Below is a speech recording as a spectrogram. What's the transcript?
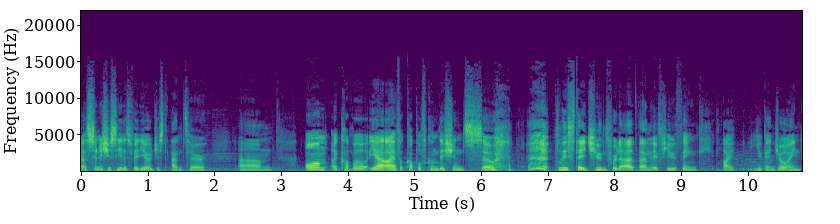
as soon as you see this video, just enter. Um, on a couple yeah i have a couple of conditions so please stay tuned for that. And if you think i you can join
